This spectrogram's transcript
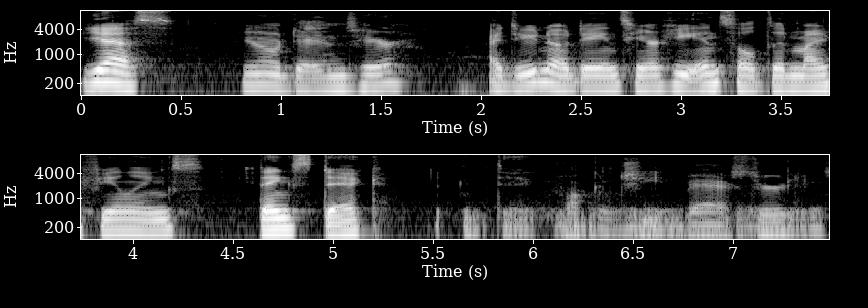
Yes. you know Dane's here. I do know Dane's here. He insulted my feelings. Thanks, Dick. Dick. Fucking cheating bastard.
